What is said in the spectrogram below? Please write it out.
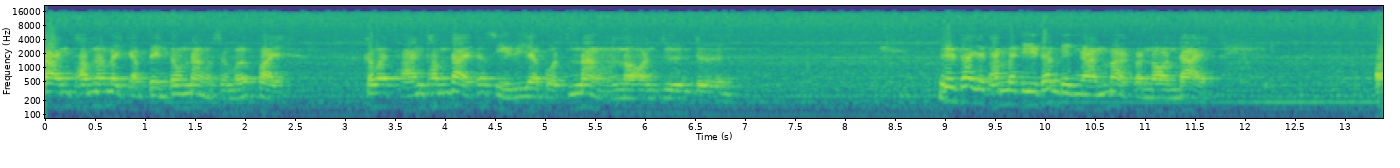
การทำนั้นไม่จำเป็นต้องนั่งเสมอไปกรรมฐานทำได้ทั้งสี่ริยบทนั่งนอนยืนเดินนี่ถ้าจะทำไม่ดีถ้ามีงานมากก็นอนได้พอ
